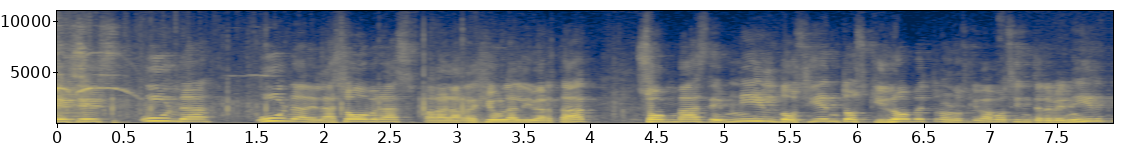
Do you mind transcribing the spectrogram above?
Esa es una, una de las obras para la región La Libertad. Son más de 1.200 kilómetros los que vamos a intervenir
